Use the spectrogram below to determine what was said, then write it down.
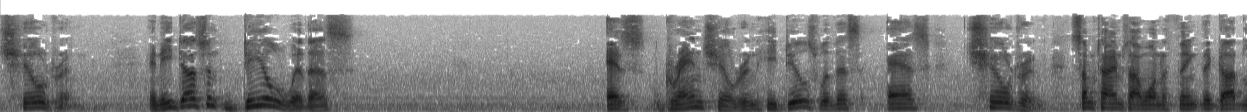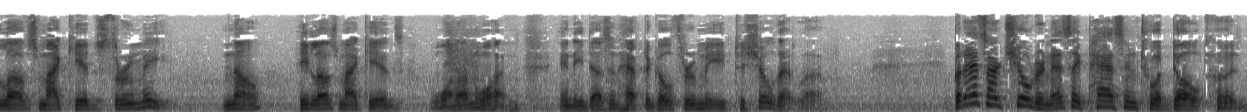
children. And he doesn't deal with us as grandchildren, he deals with us as children. Sometimes I want to think that God loves my kids through me. No, he loves my kids one on one, and he doesn't have to go through me to show that love. But as our children, as they pass into adulthood,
